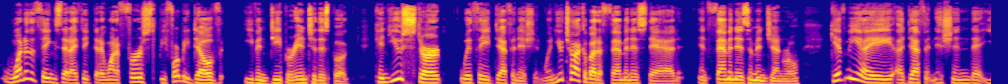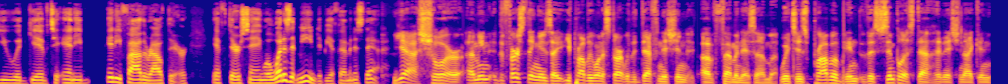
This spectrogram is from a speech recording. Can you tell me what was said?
one of the things that I think that I want to first, before we delve even deeper into this book, can you start with a definition? When you talk about a feminist dad and feminism in general, give me a, a definition that you would give to any any father out there if they're saying, well, what does it mean to be a feminist dad? Yeah, sure. I mean, the first thing is you probably want to start with the definition of feminism, which is probably the simplest definition I can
